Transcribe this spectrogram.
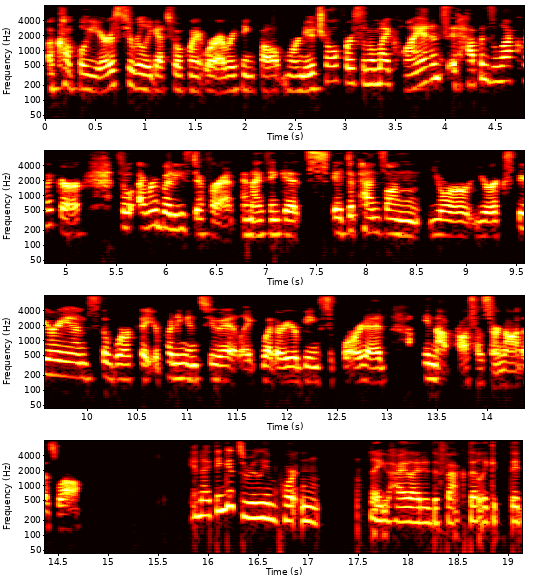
a couple years to really get to a point where everything felt more neutral. For some of my clients, it happens a lot quicker. So everybody's different. And I think it's, it depends on your, your experience, the work that you're putting into it, like whether you're being supported in that process or not as well. And I think it's really important that you highlighted the fact that like the,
